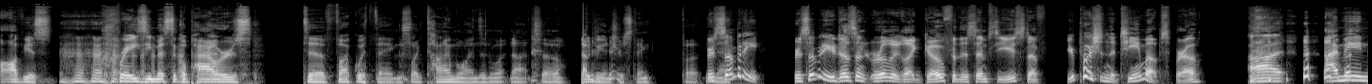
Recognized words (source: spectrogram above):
obvious crazy mystical powers to fuck with things like timelines and whatnot. So that would be interesting. But for know. somebody for somebody who doesn't really like go for this MCU stuff, you're pushing the team ups, bro. Uh, I mean,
